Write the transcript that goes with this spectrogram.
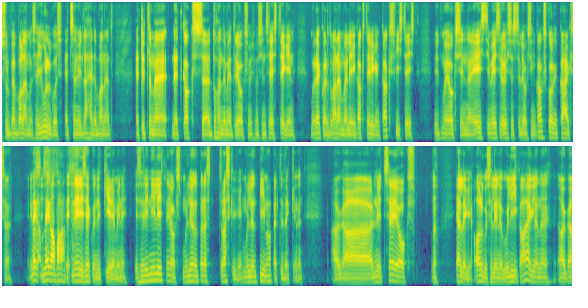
sul peab olema see julgus, et sa nüüd lähed ja paned. et ütleme, need kaks äh, tuhande meetri jooksu, mis ma siin sees tegin, mu rekord varem oli kaks nelikümmend kaks, viisteist. nüüd ma jooksin äh, Eesti meistrivõistlustel, jooksin kaks kolmkümmend kaheksa. mega, mega parandus. neli sekundit kiiremini ja see oli nii lihtne jooks, mul ei olnud pärast raskegi, mul ei olnud piimhapet ju tekkinud. aga nüüd see jooks, noh jällegi algus oli nagu liiga aeglane, aga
